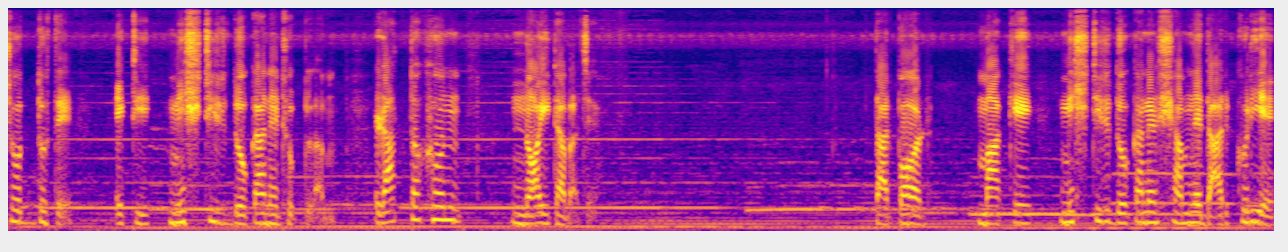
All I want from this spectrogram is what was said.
চোদ্দতে একটি মিষ্টির দোকানে ঢুকলাম। রাত তখন নয়টা বাজে। তারপর মাকে মিষ্টির দোকানের সামনে দাঁড় করিয়ে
